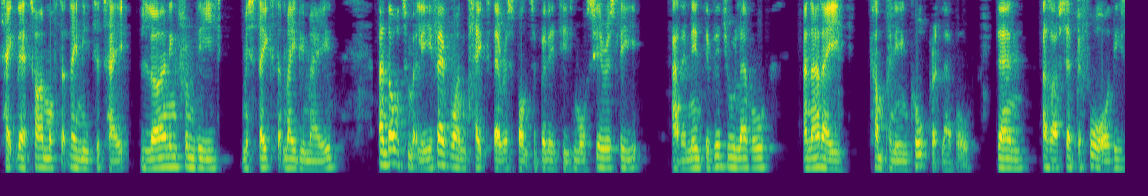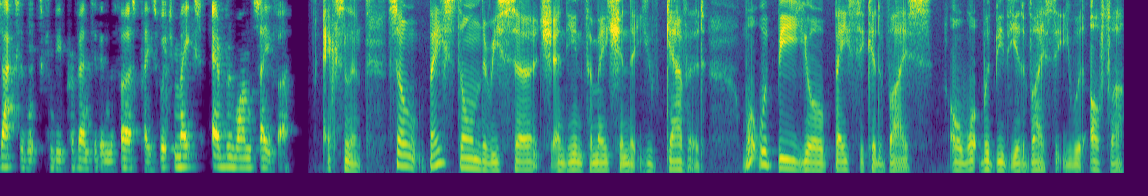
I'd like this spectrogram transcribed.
take their time off that they need to take, learning from the mistakes that may be made. And ultimately, if everyone takes their responsibilities more seriously at an individual level and at a company and corporate level, then, as I've said before, these accidents can be prevented in the first place, which makes everyone safer. Excellent. So, based on the research and the information that you've gathered, what would be your basic advice, or what would be the advice that you would offer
